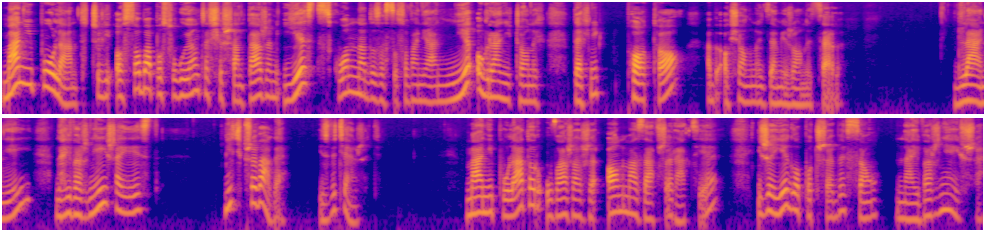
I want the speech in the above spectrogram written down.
Manipulant, czyli osoba posługująca się szantażem, jest skłonna do zastosowania nieograniczonych technik po to, aby osiągnąć zamierzony cel. Dla niej najważniejsza jest mieć przewagę i zwyciężyć. Manipulator uważa, że on ma zawsze rację i że jego potrzeby są najważniejsze.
